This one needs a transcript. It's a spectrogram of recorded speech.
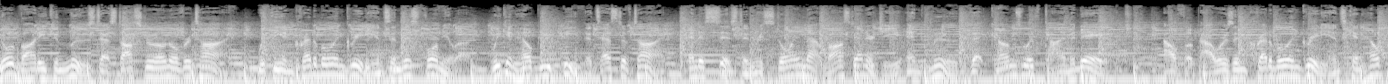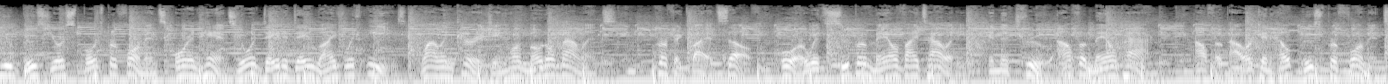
your body can lose testosterone over time. With the incredible ingredients in this formula, we can help you beat the test of time and assist in restoring that lost energy and mood that comes with time and age. Alpha Power's incredible ingredients can help you boost your sports performance or enhance your day to day life with ease while encouraging hormonal balance. Perfect by itself or with super male vitality in the true Alpha Male Pack. Alpha Power can help boost performance,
